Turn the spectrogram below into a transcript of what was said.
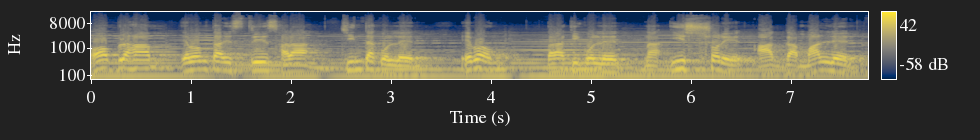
অব্রাহাম এবং তার স্ত্রী সারা চিন্তা করলেন এবং তারা কি করলেন? না, ঈশ্বরের আজ্ঞা মানলেন।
